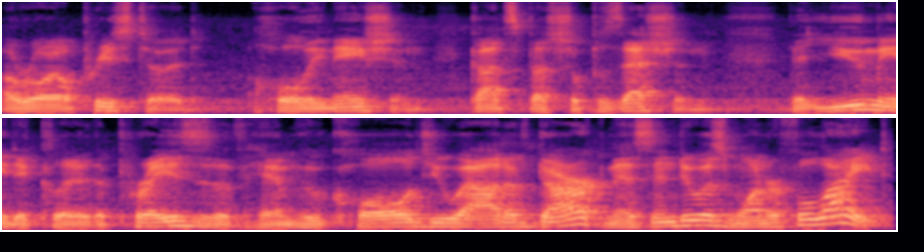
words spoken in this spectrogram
a royal priesthood, a holy nation, God's special possession, that you may declare the praises of him who called you out of darkness into his wonderful light.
